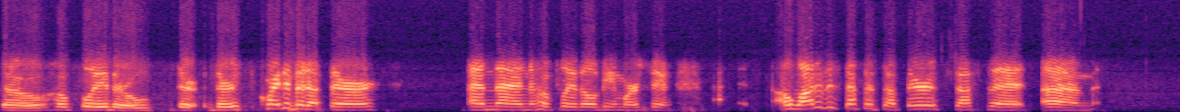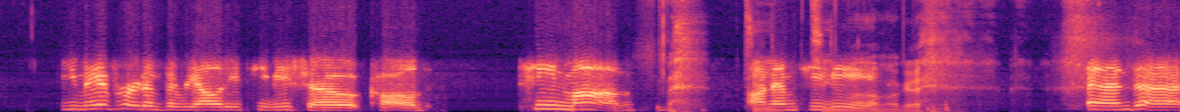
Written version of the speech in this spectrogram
So hopefully there'll there there's quite a bit up there, and then hopefully there'll be more soon. A lot of the stuff that's up there is stuff that um, you may have heard of the reality TV show called Teen Mom, on MTV. Okay. and uh,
